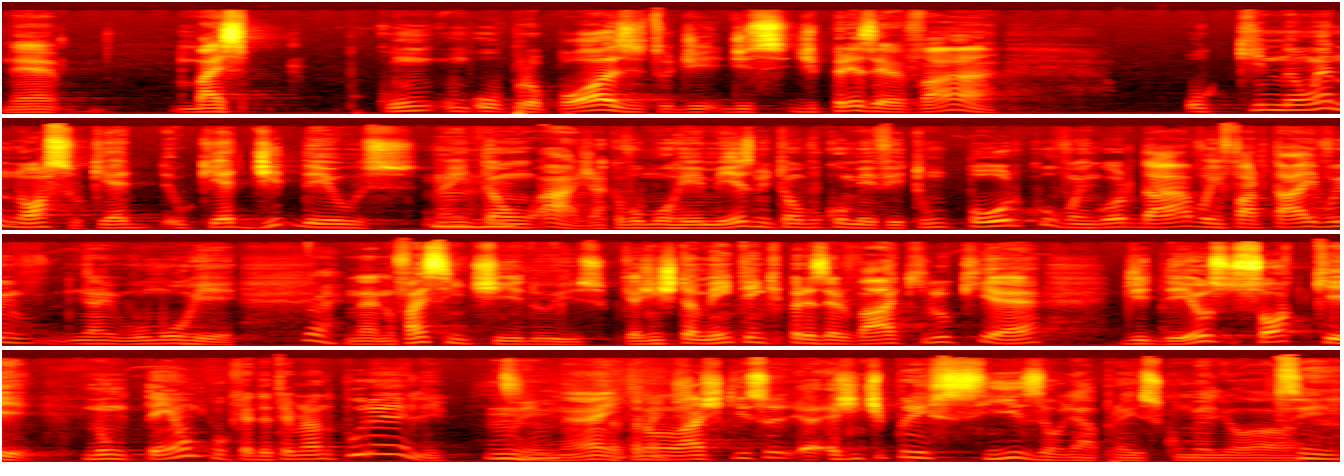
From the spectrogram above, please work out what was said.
né? Mas com o, propósito de, de, de preservar o que não é nosso, o que é, o que é de Deus. né? Então, ah, já que eu vou morrer mesmo, então eu vou comer feito um porco, vou engordar, vou infartar e vou, né, vou morrer. É. né? Não faz sentido isso, porque a gente também tem que preservar aquilo que é de Deus, só que num tempo que é determinado por Ele. Sim, né? Então, eu acho que isso a gente precisa olhar para isso com melhor Sim.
